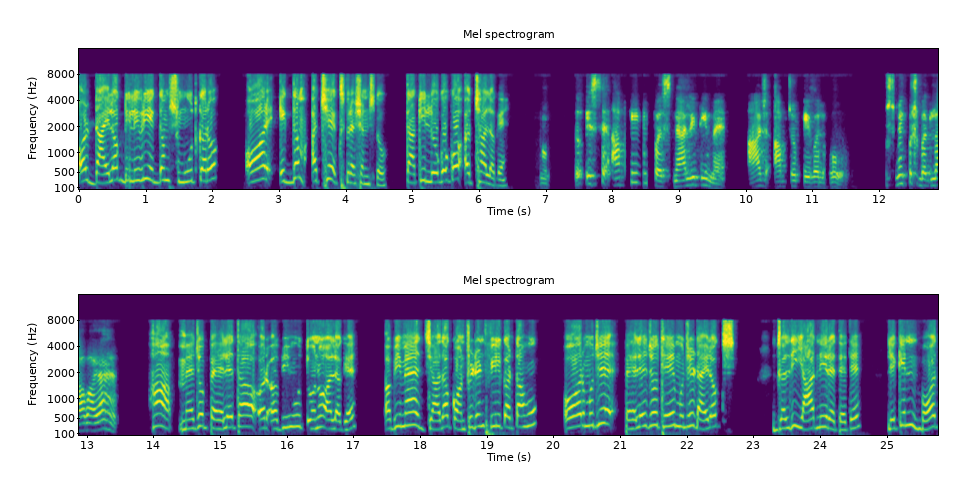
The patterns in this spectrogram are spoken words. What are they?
और डायलॉग डिलीवरी एकदम स्मूथ करो और एकदम अच्छे एक्सप्रेशन दो ताकि लोगों को अच्छा लगे। तो इससे आपकी पर्सनालिटी में आज आप जो केवल हो उसमें कुछ बदलाव आया है? हाँ मैं जो पहले था और अभी हूँ दोनों अलग है। अभी मैं ज़्यादा कॉन्फिडेंट फील करता हूँ और मुझे पहले जो थे मुझे डायलॉग्स जल्दी याद नहीं रहते थे। लेकिन बहुत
